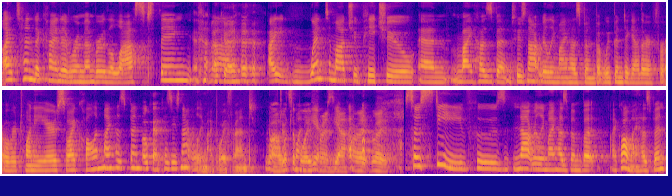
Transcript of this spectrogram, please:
I tend to kind of remember the last thing. Um, okay. I went to Machu Picchu, and my husband, who's not really my husband, but we've been together for over 20 years, so I call him my husband. Okay. Because he's not really my boyfriend. Wow, what's a boyfriend? years. Yeah, all right, right. So Steve, who's not really my husband, but I call my husband,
